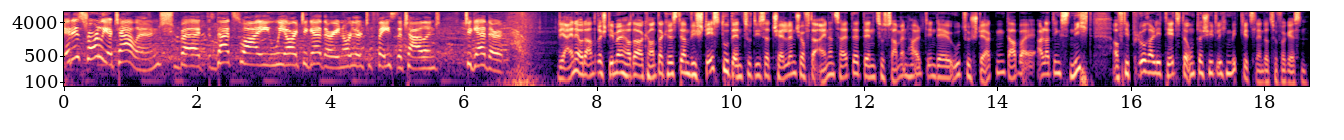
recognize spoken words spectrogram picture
It is surely a challenge, but that's why we are together in order to face the challenge together. Die eine oder andere Stimme hat er erkannt, Herr Christian. Wie stehst du denn zu dieser Challenge auf der einen Seite, den Zusammenhalt in der EU zu stärken, dabei allerdings nicht auf die Pluralität der unterschiedlichen Mitgliedsländer zu vergessen?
